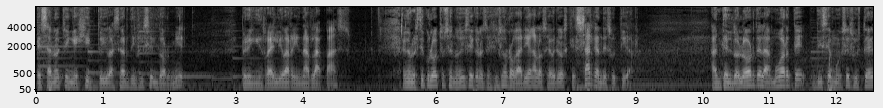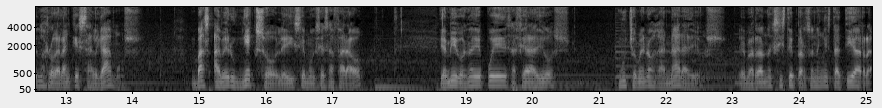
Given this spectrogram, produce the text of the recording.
Esa noche en Egipto iba a ser difícil dormir, pero en Israel iba a reinar la paz. En el versículo 8 se nos dice que los egipcios rogarían a los hebreos que salgan de su tierra. Ante el dolor de la muerte, dice Moisés, ustedes nos rogarán que salgamos. Vas a ver un éxodo, le dice Moisés a Faraón. Y amigos, nadie puede desafiar a Dios, mucho menos ganar a Dios. De verdad, no existe persona en esta tierra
